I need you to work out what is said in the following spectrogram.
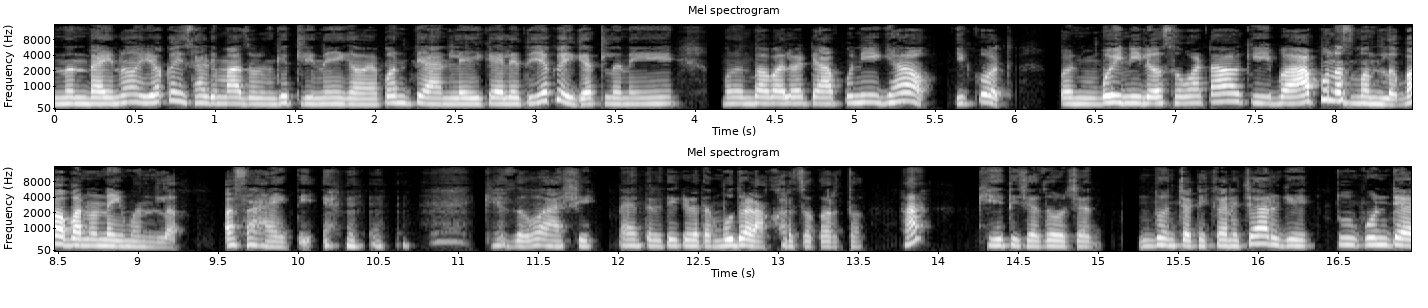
नंदाईनं एकही साडी माजवून घेतली नाही का? पण ते आणले इकायला तर एकही घेतलं नाही. म्हणून बाबाला वाटे आपणही घ्या इकत. पण बहिणीला असं वाटा की बा आपणच म्हणलं बाबानं नाही म्हणलं. असं आहे ते. घे जाऊ आशी नाहीतर तिकडे तर मुदळा खर्च करतो. हा? घे तिच्या जवळच्या दोन चार ठिकाणी चार घे. तू कोणत्या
